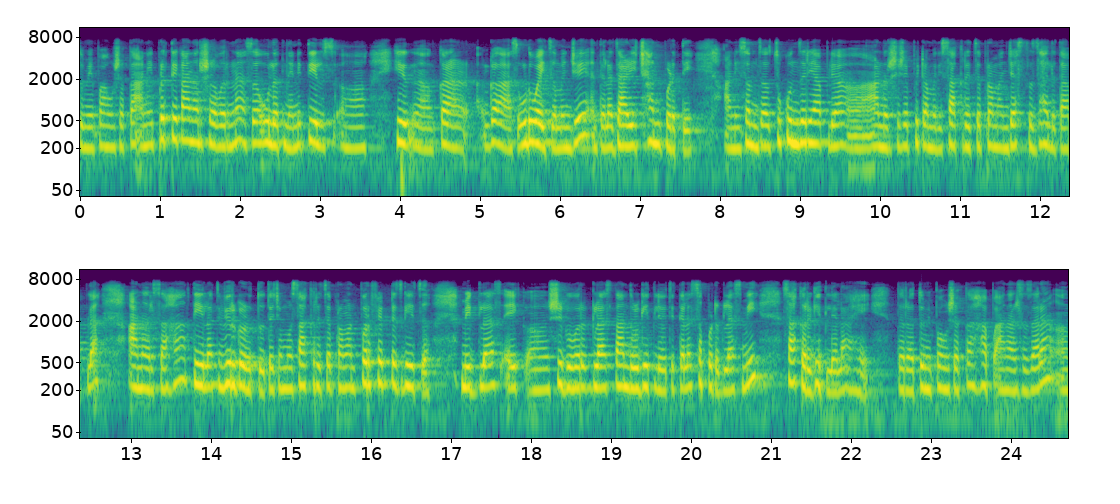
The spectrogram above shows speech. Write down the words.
तुम्ही पाहू शकता आणि प्रत्येक अनारशावर ना असं उलटण्याने तेल हे का गा असं उडवायचं म्हणजे त्याला जाळी छान पडते. आणि समजा चुकून जरी आपल्या अनारशाच्या पिठामध्ये साखरेचं प्रमाण जास्त झालं तर आपला अनारसा हा तेलात विरघळतो. त्याच्यामुळे साखरेचं प्रमाण परफेक्टच घ्यायचं. मी ग्लास एक अं, शिगवर ग्लास तांदूळ घेतले होते. त्याला सपट ग्लास मी साखर घेतलेला आहे. तर तुम्ही पाहू शकता हा प- अनारसा जरा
